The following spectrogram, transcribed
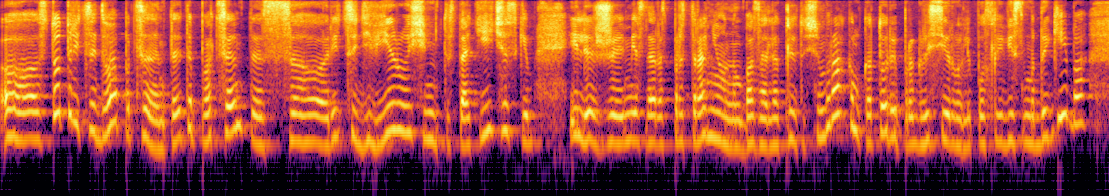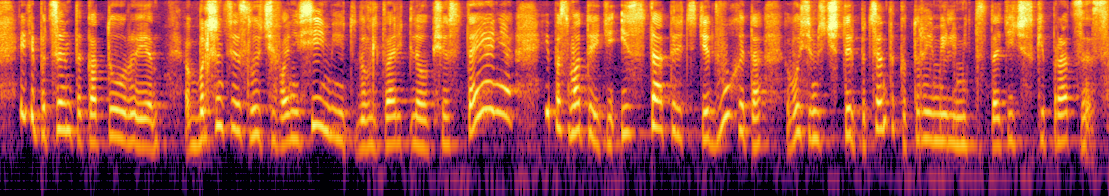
132 пациента – это пациенты с рецидивирующим, метастатическим или же местно распространенным базально-клеточным раком, которые прогрессировали после висмодегиба. Эти пациенты, которые в большинстве случаев, они все имеют удовлетворительное общее состояние. И посмотрите, из 132 это 84 пациента, которые имели метастатический процесс.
